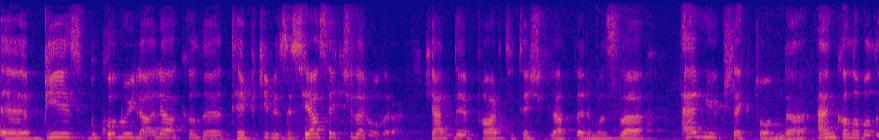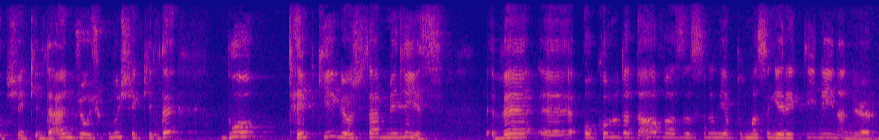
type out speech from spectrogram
Ee, biz bu konuyla alakalı tepkimizi siyasetçiler olarak kendi parti teşkilatlarımızla en yüksek tonda, en kalabalık şekilde, en coşkulu şekilde bu tepkiyi göstermeliyiz. Ve e, o konuda daha fazlasının yapılması gerektiğine inanıyorum.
